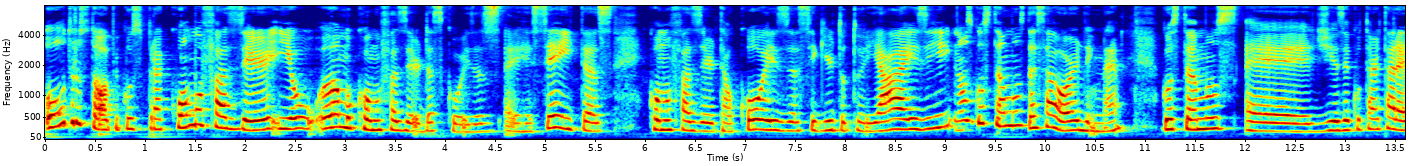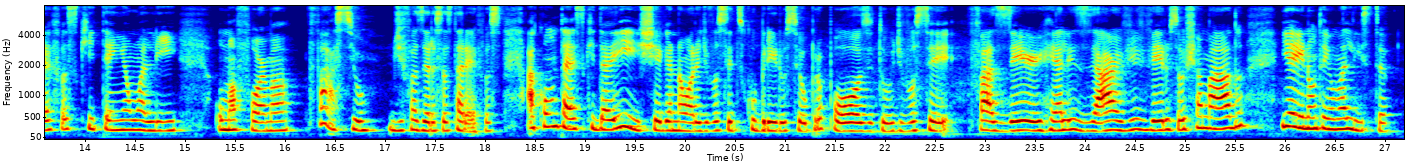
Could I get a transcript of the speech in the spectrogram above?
outros tópicos para como fazer e eu amo como fazer das coisas, é, receitas, como fazer tal coisa, seguir tutoriais e nós gostamos dessa ordem, né? Gostamos é, de executar tarefas que tenham ali uma forma fácil de fazer essas tarefas. Acontece que daí chega na hora de você descobrir o seu propósito, de você fazer, realizar, viver o seu chamado e aí não tem uma lista.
